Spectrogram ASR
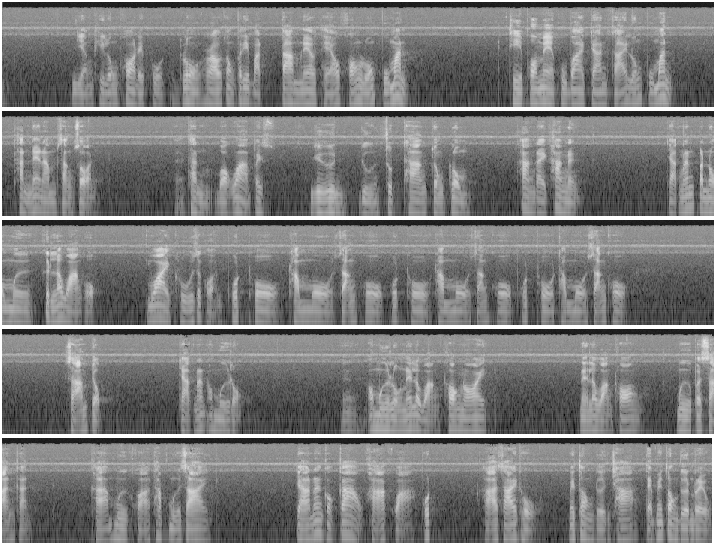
อย่างที่หลวงพ่อได้พูดโลกเราต้องปฏิบัติตามแนวแถวของหลวงปู่มั่น ที่พ่อแม่ครูบาอาจารย์สายหลวงปู่มั่น ท่านแนะนำสั่งสอน ท่านบอกว่าไปยืนอยู่สุดทางจงกรมข้างใดข้างหนึ่ง จากนั้นปนมมือขึ้นระหว่างอก ไหว้ครูซะก่อน พุทโธธรรมโม สังโฆ พุทโธธรรมโม สังโฆ พุทโธธรรมโม สังโฆสามจบ จากนั้นเอามือลง เอามือลงในระหว่างท้องน้อย ในระหว่างท้อง มือประสานกัน ขามือขวาทับมือซ้าย จากนั้นก็ก้าวขาขวาพุทขาซ้ายโถ ไม่ต้องเดินช้า แต่ไม่ต้องเดินเร็ว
